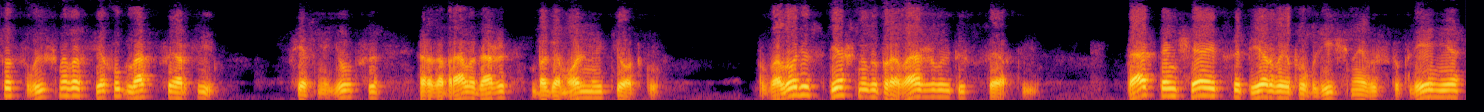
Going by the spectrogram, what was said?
что слышно во всех углах церкви. Все смеются, разобрала даже богомольную тетку. Володю спешно выпроваживают из церкви. Так кончается первое публичное выступление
